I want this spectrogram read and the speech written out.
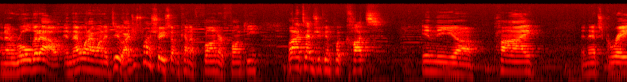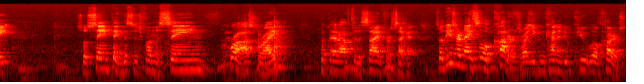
and I rolled it out. And then what I want to do, I just want to show you something kind of fun or funky. A lot of times you can put cuts in the uh, pie, and that's great. So same thing, this is from the same crust, right? Put that off to the side for a second. So these are nice little cutters, right? You can kind of do cute little cutters.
